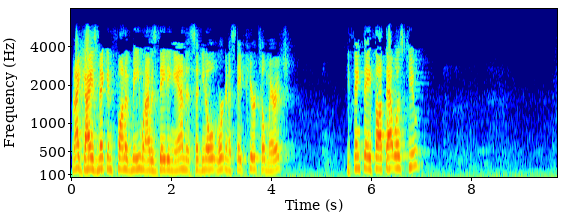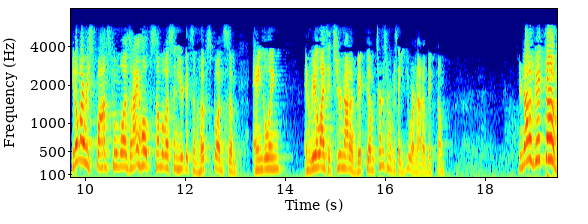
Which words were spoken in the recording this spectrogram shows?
When I had guys making fun of me when I was dating Ann that said, you know what, we're going to stay pure till marriage. You think they thought that was cute? You know, my response to him was, and I hope some of us in here get some chutzpah and some angling and realize that you're not a victim. Turn to someone and say, You are not a victim. You're not a victim.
